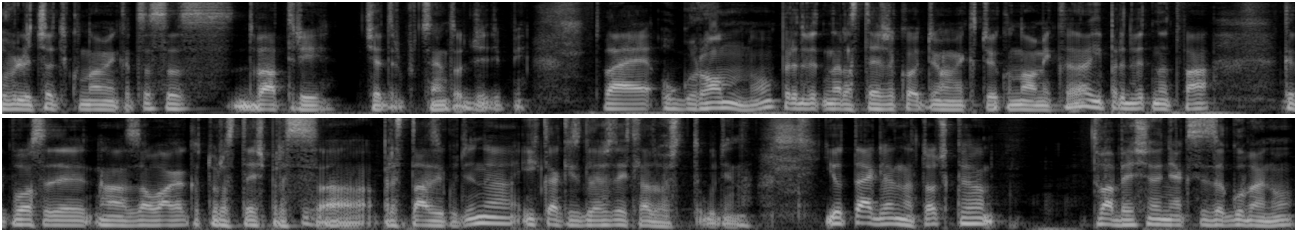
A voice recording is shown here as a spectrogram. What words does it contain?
увеличат економиката с 2-3 4% от GDP. Това е огромно, предвид на растежа, който имаме като економика и предвид на това какво се а, залага като растеж през, а, през тази година и как изглежда и следващата година. И от тази гледна точка това беше някакси загубено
